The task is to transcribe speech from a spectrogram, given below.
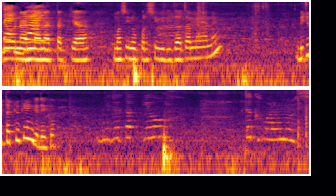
જો નાના નાના તકિયા મશીન ઉપર સીવી દીધા હતા મેં એને. બીજું તકિયું ક્યાં ગયું બીજું મળશે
